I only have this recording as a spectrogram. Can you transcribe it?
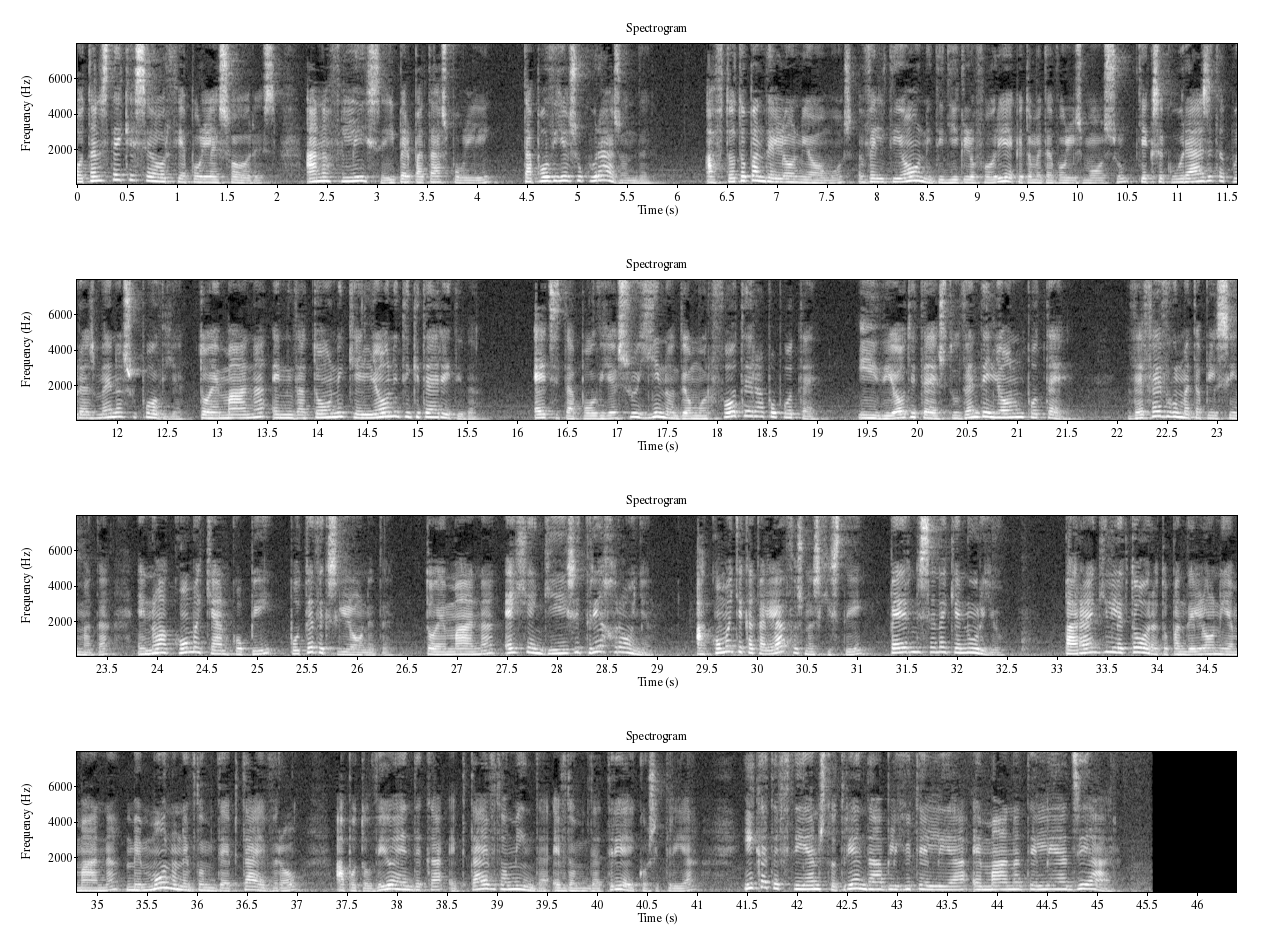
Όταν στέκεσαι όρθια πολλές ώρες, αν αθλείσαι ή περπατάς πολύ, τα πόδια σου κουράζονται. Αυτό το παντελόνι όμως βελτιώνει την κυκλοφορία και το μεταβολισμό σου και ξεκουράζει τα κουρασμένα σου πόδια. Το εμάνα ενυδατώνει και λιώνει την κυταρίτιδα. Έτσι τα πόδια σου γίνονται ομορφότερα από ποτέ. Οι ιδιότητες του δεν τελειώνουν ποτέ. Δεν φεύγουν με τα πλησίματα, ενώ ακόμα και αν κοπεί, ποτέ δεν ξυλώνεται. Το εμάνα έχει εγγύηση τρία χρόνια. Ακόμα και κατά λάθος να σχιστεί, παίρνεις ένα καινούριο. Παράγγειλε τώρα το παντελόνι Εμάνα με μόνον 77 ευρώ από το 211 770 7323 ή κατευθείαν στο www.emana.gr.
